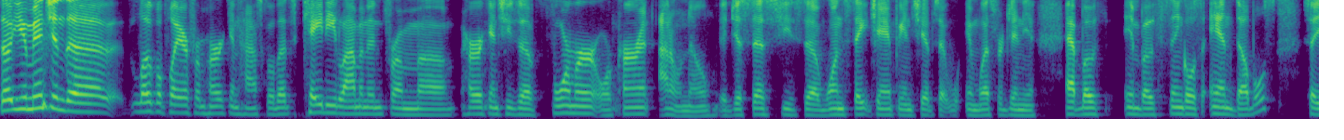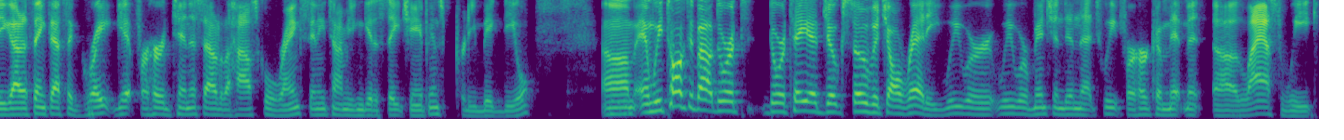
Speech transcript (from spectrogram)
So you mentioned the local player from Hurricane High School. That's Katie Laminen from uh, Hurricane. She's a former or current. I don't know. It just says she's uh, won state championships at, in West Virginia at both in both singles and doubles. So you got to think that's a great get for her tennis out of the high school ranks. Anytime you can get a state champion, pretty big deal. Um, and we talked about Dor- Dorotea Joksovic already. We were we were mentioned in that tweet for her commitment uh, last week.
